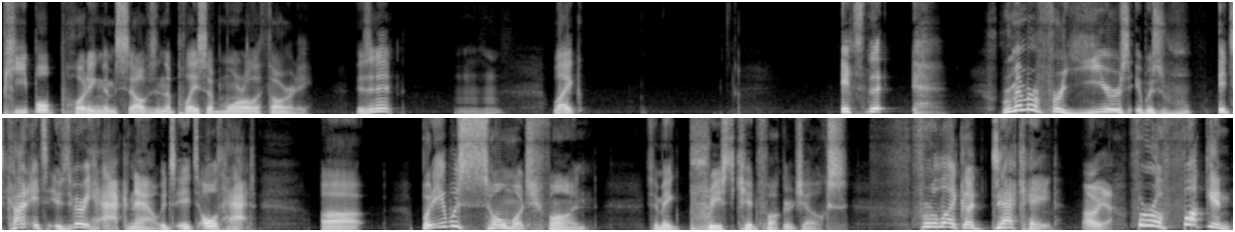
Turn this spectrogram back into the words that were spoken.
people putting themselves in the place of moral authority, isn't it? Mm-hmm. Like, it's the remember for years it was it's kind of it's it's very hack now. It's it's old hat. Uh but it was so much fun to make priest kid fucker jokes for like a decade. Oh yeah. For a fucking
